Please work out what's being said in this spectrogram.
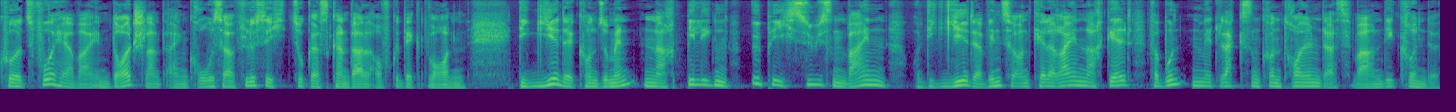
Kurz vorher war in Deutschland ein großer Flüssigzuckerskandal aufgedeckt worden. Die Gier der Konsumenten nach billigen, üppig süßen Weinen und die Gier der Winzer und Kellereien nach Geld, verbunden mit laxen Kontrollen, das waren die Gründe.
